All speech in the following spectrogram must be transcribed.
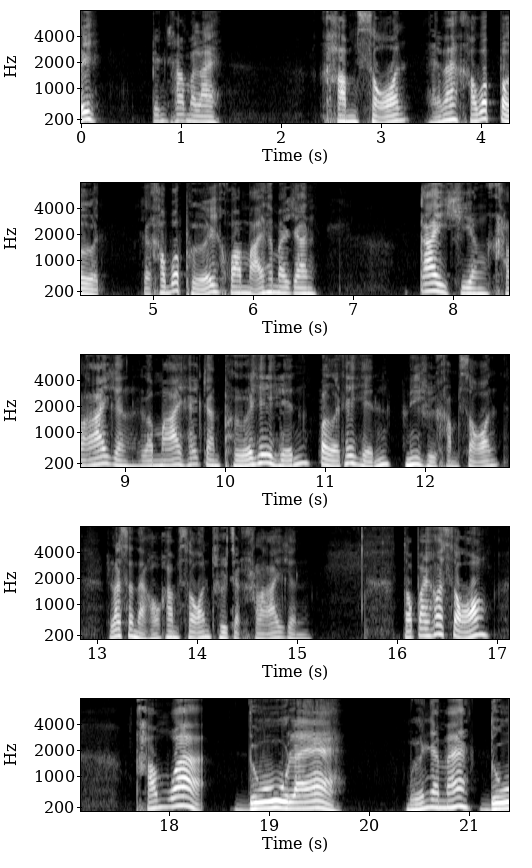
ย เป็นคำอะไรคำซ้อนเห็นไหมคำว่าเปิดกับคำว่าเผยความหมายทำไมกัน ใกล้เคียงคล้ายกันละไม้คล้กันเผยให้เห็น เปิดให้เห็นนี่คือคำซ้อน ลักษณะของคำซ้อนคือจะคล้ายกัน ต่อไปข้อ 2คำว่า ดูแล เหมือนกันไหมดู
